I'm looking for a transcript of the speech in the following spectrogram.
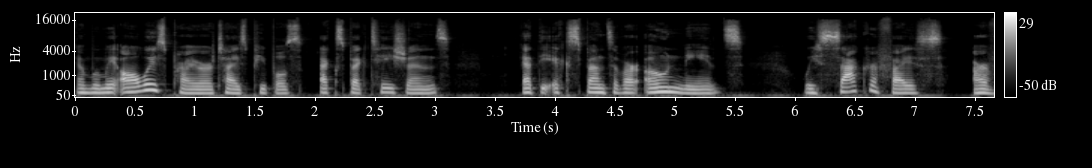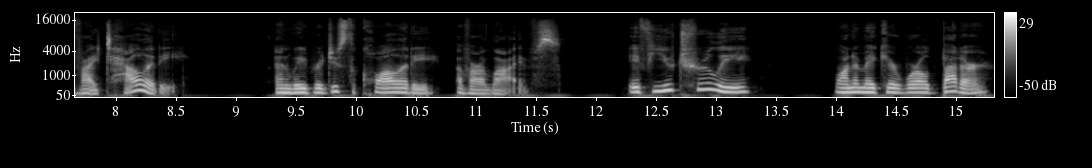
And when we always prioritize people's expectations at the expense of our own needs, we sacrifice our vitality and we reduce the quality of our lives. If you truly want to make your world better,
